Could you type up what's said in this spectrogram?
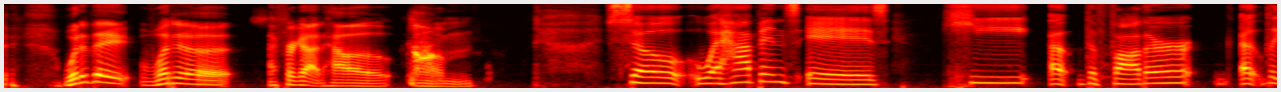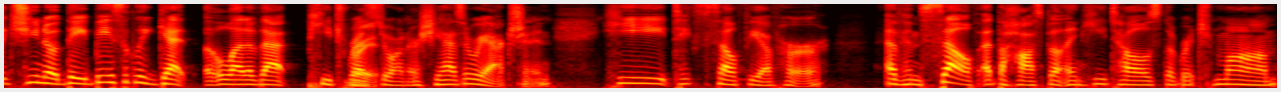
what did they what uh i forgot how um So what happens is he, uh, the father, uh, like you know, they basically get a lot of that peach Right. residue on her. She has a reaction. He takes a selfie of her, of himself at the hospital, and he tells the rich mom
